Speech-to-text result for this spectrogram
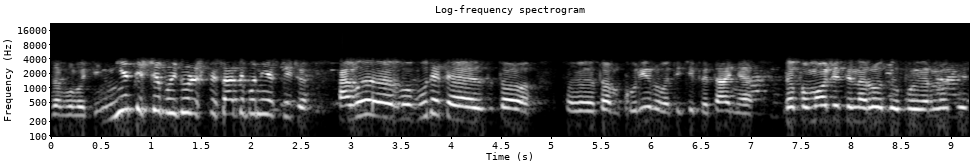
заволодіння. Ні, ти ще будеш писати, бо не є слідчо. А ви будете то, е, там курірувати ті питання, допоможете народу повернути.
